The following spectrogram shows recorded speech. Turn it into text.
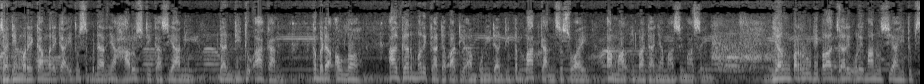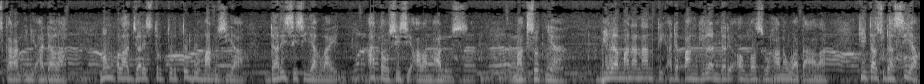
Jadi mereka-mereka itu sebenarnya harus dikasihani dan didoakan kepada Allah agar mereka dapat diampuni dan ditempatkan sesuai amal ibadahnya masing-masing. Yang perlu dipelajari oleh manusia hidup sekarang ini adalah mempelajari struktur tubuh manusia dari sisi yang lain atau sisi alam halus. Maksudnya, bila mana nanti ada panggilan dari Allah Subhanahu wa taala, kita sudah siap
